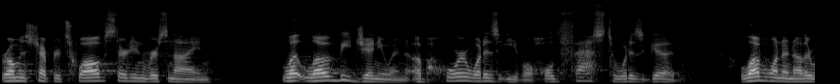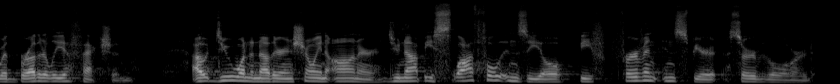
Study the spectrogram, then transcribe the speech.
Romans chapter 12, starting in verse 9. Let love be genuine, abhor what is evil, hold fast to what is good. Love one another with brotherly affection. Outdo one another in showing honor. Do not be slothful in zeal, be fervent in spirit, serve the Lord.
